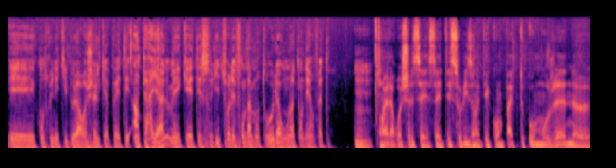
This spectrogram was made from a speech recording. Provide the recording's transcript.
Et contre une équipe de La Rochelle qui a pas été impériale mais qui a été solide sur les fondamentaux là où on l'attendait en fait Hmm. Ouais, la Rochelle, ça, a été solide, ils ont été compacts, homogènes. Euh,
